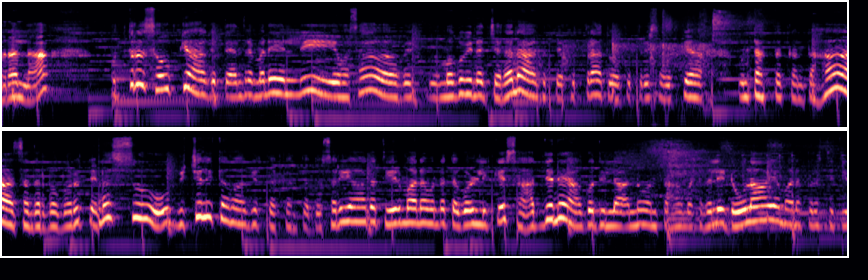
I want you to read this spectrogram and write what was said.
ಬರಲ್ಲ. ಪುತ್ರ ಸೌಖ್ಯ ಆಗುತ್ತೆ. ಅಂದರೆ ಮನೆಯಲ್ಲಿ ಹೊಸ ಮಗುವಿನ ಜನನ ಆಗುತ್ತೆ. ಪುತ್ರ ಅಥವಾ ಪುತ್ರಿ ಸೌಖ್ಯ ಉಂಟಾಗ್ತಕ್ಕಂತಹ ಸಂದರ್ಭ ಬರುತ್ತೆ. ಮನಸ್ಸು ವಿಚಲಿತವಾಗಿರ್ತಕ್ಕಂಥದ್ದು. ಸರಿಯಾದ ತೀರ್ಮಾನವನ್ನು ತಗೊಳ್ಳಿಕ್ಕೆ ಸಾಧ್ಯನೇ ಆಗೋದಿಲ್ಲ ಅನ್ನುವಂತಹ ಮಟ್ಟದಲ್ಲಿ ಡೋಲಾಯಮಾನ ಪರಿಸ್ಥಿತಿ,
